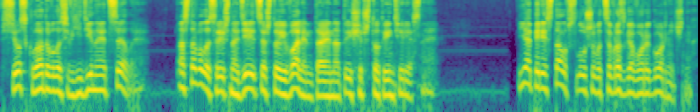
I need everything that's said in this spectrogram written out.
Все складывалось в единое целое. Оставалось лишь надеяться, что и Валентайн отыщет что-то интересное. Я перестал вслушиваться в разговоры горничных,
